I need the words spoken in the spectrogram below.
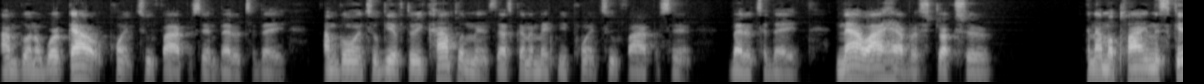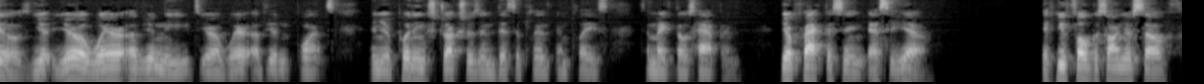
I'm going to work out 0.25% better today. I'm going to give three compliments. That's going to make me 0.25% better today. Now I have a structure and I'm applying the skills. You're, you're aware of your needs, you're aware of your wants, and you're putting structures and disciplines in place to make those happen. You're practicing SEL. If you focus on yourself,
